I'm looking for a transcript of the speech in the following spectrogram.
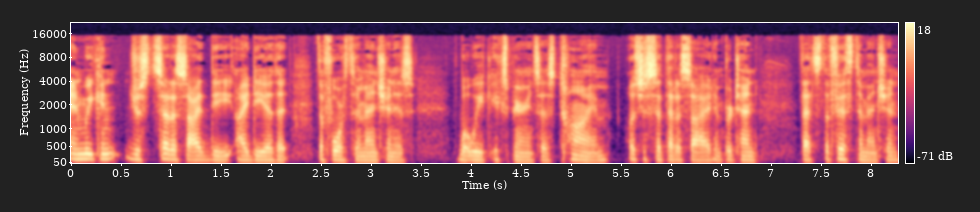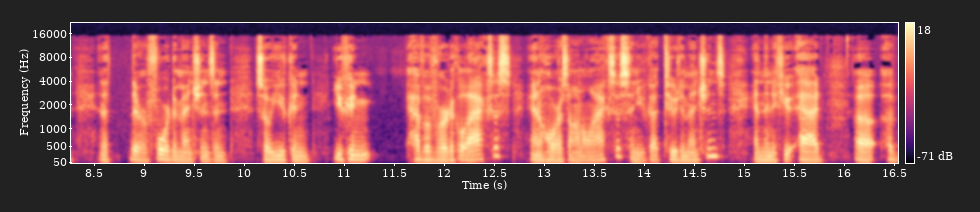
and we can just set aside the idea that the fourth dimension is what we experience as time. Let's just set that aside and pretend that's the fifth dimension and that there are four dimensions. And so you can, you can have a vertical axis and a horizontal axis, and you've got two dimensions. And then if you add uh, a,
